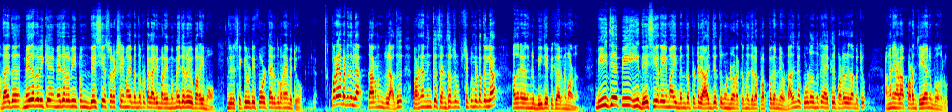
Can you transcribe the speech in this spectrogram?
അതായത് മേജർ രവിക്ക് മേജർ രവി ഇപ്പം ദേശീയ സുരക്ഷയുമായി ബന്ധപ്പെട്ട കാര്യം പറയുമ്പോൾ മേജർ രവി പറയുമോ? ഇതൊരു സെക്യൂരിറ്റി ഫോൾട്ടായിരുന്നു പറയാൻ പറ്റുമോ? പറയാൻ പറ്റത്തില്ല കാരണം അത് പറഞ്ഞാൽ നിങ്ങൾക്ക് സെൻസർഷിപ്പും കിട്ടത്തില്ല. അതിനെ നിങ്ങൾ ബി ജെ പിക്കാരനുമാണ്. ബി ജെ പി ഈ ദേശീയതയുമായി ബന്ധപ്പെട്ട് രാജ്യത്ത് കൊണ്ടു നടക്കുന്ന ചില പ്രപ്പകന്റെയുണ്ട് അതിന്റെ കൂടെ നിന്നിട്ട് അയാൾക്ക് പടം എഴുതാൻ പറ്റൂ? അങ്ങനെയാണ് ആ പടം ചെയ്യാനും പോകുന്നുള്ളൂ.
